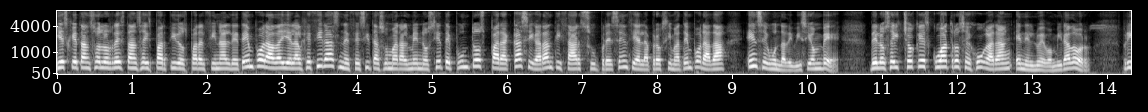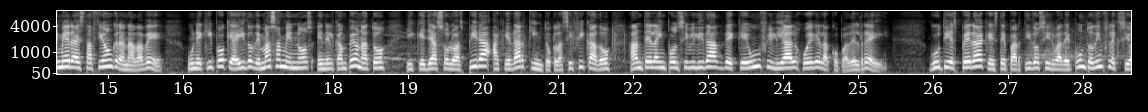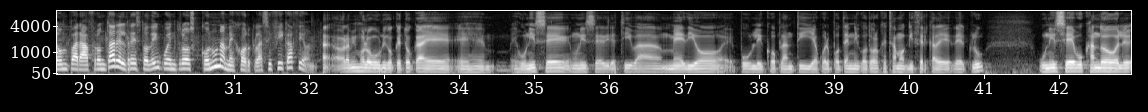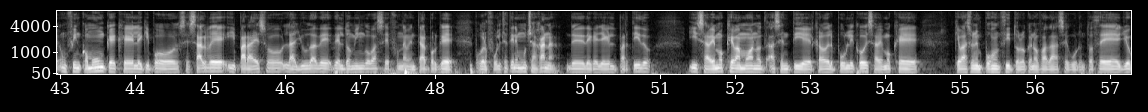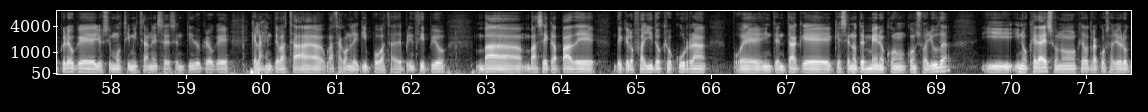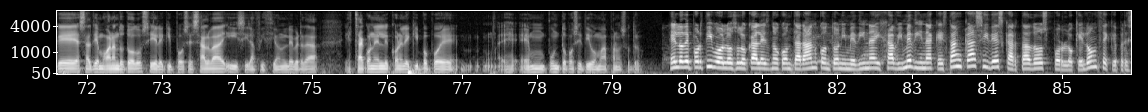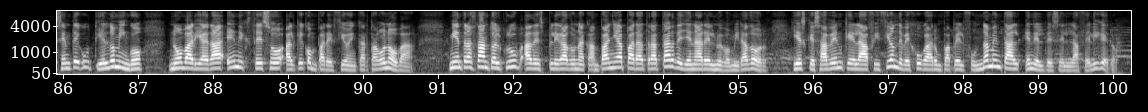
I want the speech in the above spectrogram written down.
Y es que tan solo restan seis partidos para el final de temporada y el Algeciras necesita sumar al menos siete puntos para casi garantizar su presencia en la próxima temporada en Segunda División B. De los seis choques, cuatro se jugarán en el nuevo Mirador. Primera estación Granada B, un equipo que ha ido de más a menos en el campeonato y que ya solo aspira a quedar quinto clasificado ante la imposibilidad de que un filial juegue la Copa del Rey. Guti espera que este partido sirva de punto de inflexión para afrontar el resto de encuentros con una mejor clasificación. Ahora mismo lo único que toca es, unirse, unirse directiva, medio, eh, público, plantilla, cuerpo técnico, todos los que estamos aquí cerca del club unirse buscando un fin común, que es que el equipo se salve y para eso la ayuda del domingo va a ser fundamental porque, porque los futbolistas tienen muchas ganas de, que llegue el partido y sabemos que vamos a, sentir el calor del público y sabemos que, va a ser un empujoncito lo que nos va a dar seguro. Entonces yo creo que yo soy muy optimista en ese sentido, creo que, la gente va a, estar, va a estar con el equipo, va a estar desde el principio, va, va a ser capaz de, que los fallidos que ocurran, pues intentar que, se noten menos con, con su ayuda y, nos queda eso, no nos queda otra cosa. Yo creo que saldríamos ganando todos si el equipo se salva y si la afición de verdad está con el, con el equipo, pues es, un punto positivo más para nosotros. En lo deportivo, los locales no contarán con Tony Medina y Javi Medina, que están casi descartados, por lo que el 11 que presente Guti el domingo no variará en exceso al que compareció en Cartagonova. Mientras tanto, el club ha desplegado una campaña para tratar de llenar el nuevo mirador, y es que saben que la afición debe jugar un papel fundamental en el desenlace liguero.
